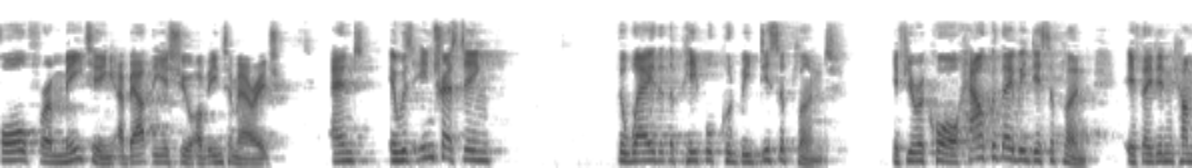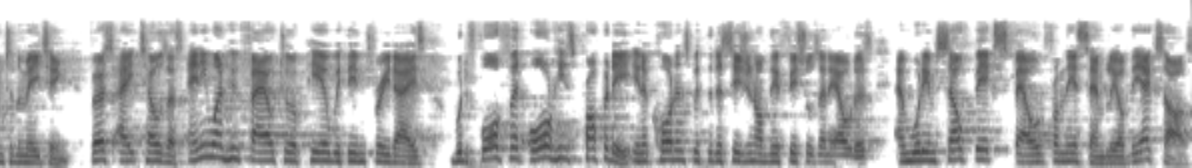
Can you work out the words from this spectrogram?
call for a meeting about the issue of intermarriage. And it was interesting the way that the people could be disciplined. If you recall, how could they be disciplined? if they didn't come to the meeting. Verse 8 tells us anyone who failed to appear within three days would forfeit all his property in accordance with the decision of the officials and elders and would himself be expelled from the assembly of the exiles.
